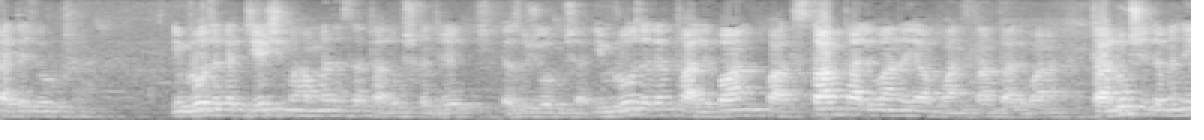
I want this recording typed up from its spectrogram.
قاعده جور میشه امروز اگر جیش محمد است تعلق شخنجر از جور میشه امروز اگر طالبان پاکستان طالبان یا افغانستان طالبان تعلق شده منی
